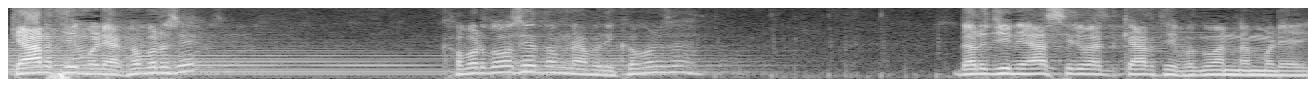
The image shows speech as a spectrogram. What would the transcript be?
ક્યારથી મળ્યા, ખબર છે? ખબર તો હશે તમને આ બધી, ખબર છે? દરજીને આશીર્વાદ ક્યારથી ભગવાનના મળ્યા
